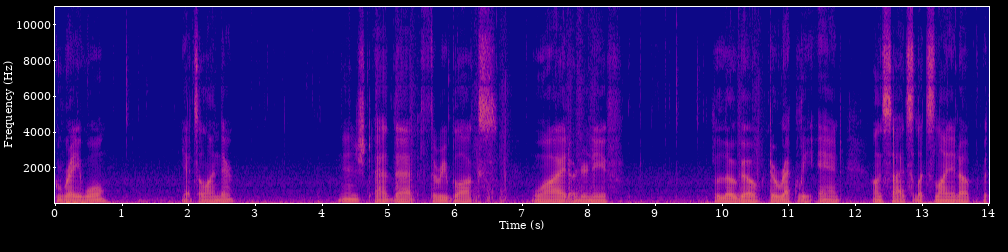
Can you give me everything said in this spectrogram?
gray wool. Yeah, it's aligned there. And just add that three blocks wide underneath the logo directly and on the sides let's line it up with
